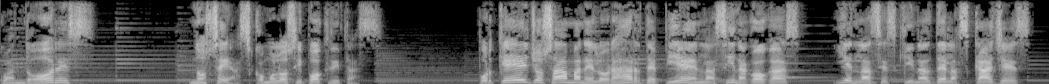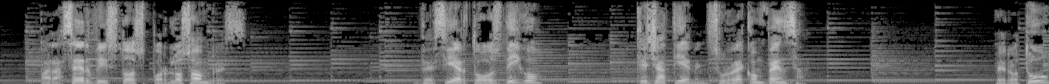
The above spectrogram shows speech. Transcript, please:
Cuando ores, no seas como los hipócritas porque ellos aman el orar de pie en las sinagogas y en las esquinas de las calles para ser vistos por los hombres. De cierto os digo que ya tienen su recompensa. Pero tú,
